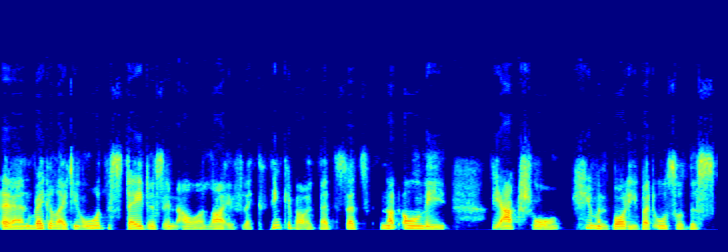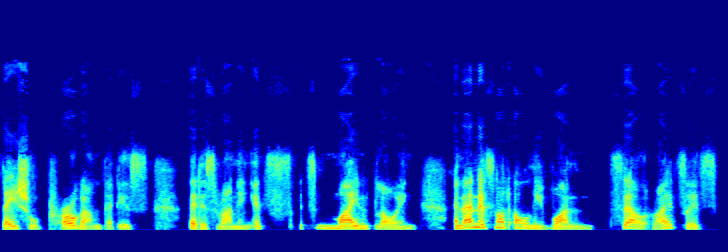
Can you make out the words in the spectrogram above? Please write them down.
and, regulating all the stages in our life. Like think about it. That's that's not only the actual human body, but also the spatial program that is that is running. It's it's mind blowing. And then it's not only one cell, right? So it's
